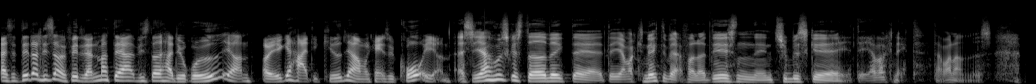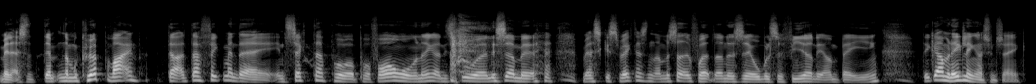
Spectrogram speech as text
Altså, det, der ligesom er fedt i Danmark, det er, at vi stadig har de røde æren, og ikke har de kedelige amerikanske grå æren. Altså, jeg husker stadigvæk, da, da jeg var knægt i hvert fald, og det er sådan en typisk, øh, da jeg var knægt, der var det anderledes. Men altså, da, når man kørte på vejen, der, der fik man da insekter på, på forruden, ikke? og de skulle uh, ligesom uh, vaskes væk, og sådan, og man sad i forældrenes uh, Opel C4 der om bag, ikke? Det gør man ikke længere, synes jeg ikke.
